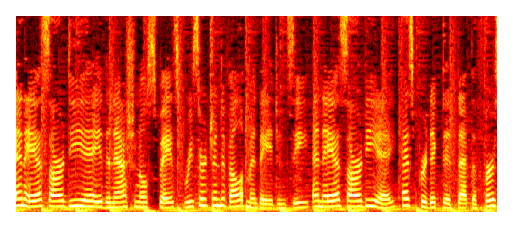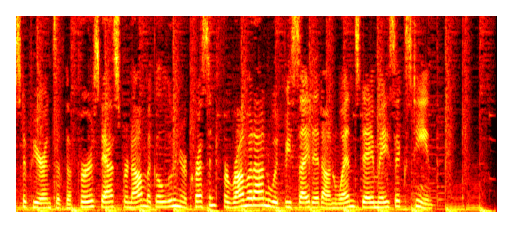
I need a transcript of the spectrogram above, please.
NASRDA The National Space Research and Development Agency, NASRDA, has predicted that the first appearance of the first astronomical lunar crescent for Ramadan would be sighted on Wednesday, May 16.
